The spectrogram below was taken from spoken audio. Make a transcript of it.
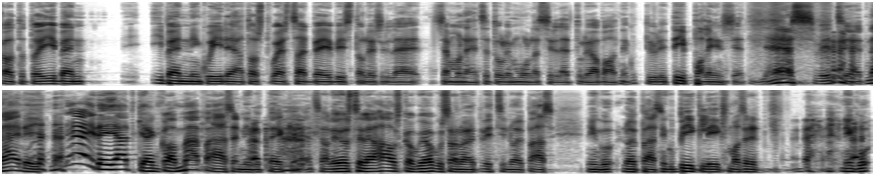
kautta toi Iben, Iben niin kuin idea tuosta Westside Babystä oli sille semmoinen, että se tuli mulle sille, että tuli about niin kuin tyyli tippalinssi, että yes, vitsi, että näiden, näiden jätkien kanssa mä pääsen niin tekemään. Että se oli just silleen hauskaa, kun joku sanoi, että vitsi, noi pääs, niin kuin, noi pääs niin kuin big leagues, mä olisin, niin kuin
